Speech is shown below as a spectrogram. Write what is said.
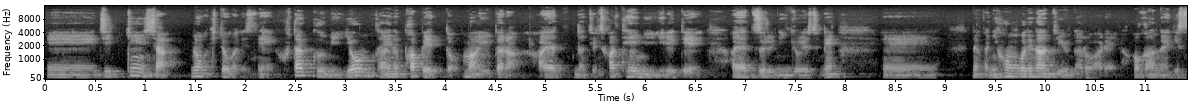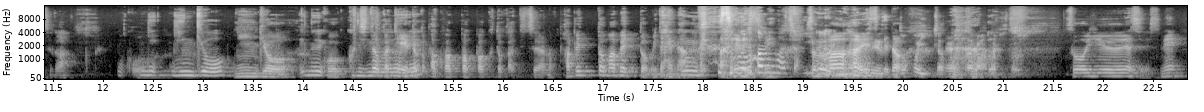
えー実験者の人がですね2組4体のパペットまあ言ったらあやなんていうんですか手に入れて操る人形ですね、えーなんか日本語で何て言うんだろうあれわかんないですが人形？人形。ねこう口とか手とかパクパクパクパクとかってあのパペットマペットみたいな、そのまんまじゃん。そのまんまですけど。どこ行っちゃったんだろう、あの人。そういうやつですね、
